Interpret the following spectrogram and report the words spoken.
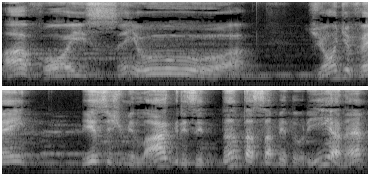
a vós, Senhor. De onde vem esses milagres e tanta sabedoria, né?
